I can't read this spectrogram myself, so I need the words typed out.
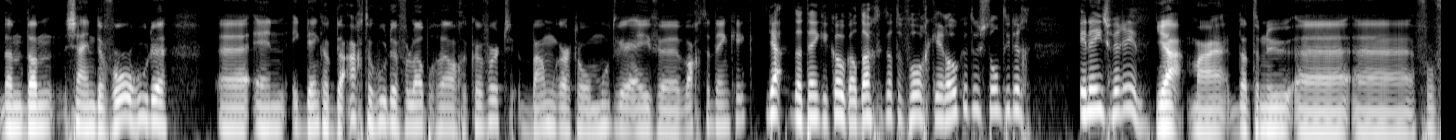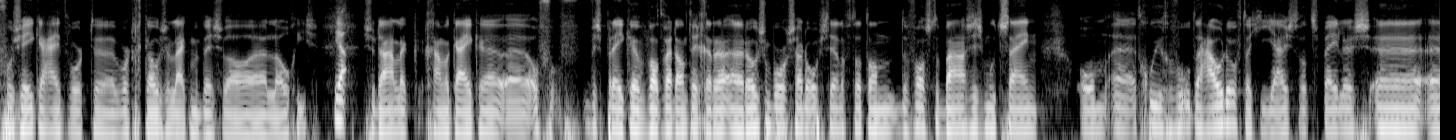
dan, dan zijn de voorhoede eh, en ik denk ook de achterhoede voorlopig wel gecoverd. Baumgartel moet weer even wachten, denk ik. Ja, dat denk ik ook. Al dacht ik dat de vorige keer ook. En toen stond hij er ineens weer in. Ja, maar dat er nu eh, eh, voor, voor zekerheid wordt, eh, wordt gekozen lijkt me best wel logisch. Ja. Zo dadelijk gaan we kijken of, of bespreken wat wij dan tegen Ro- Rosenborg zouden opstellen. Of dat dan de vaste basis moet zijn om het goede gevoel te houden. Of dat je juist wat spelers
